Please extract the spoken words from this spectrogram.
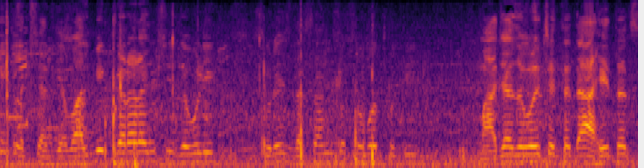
एक लक्षात घ्या. वाल्मिक करारांची जवळीक सुरेश दसांच्या सोबत होती. माझ्या जवळचे तर आहेतच.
